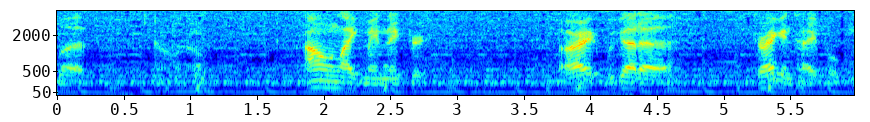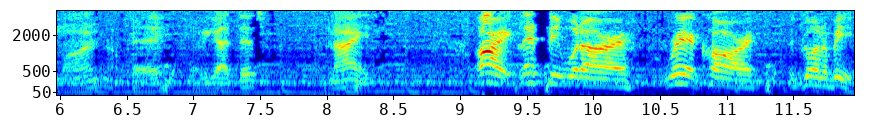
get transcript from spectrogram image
but I don't know. I don't like magnetic. Alright, we got a dragon type Pokemon, okay. We got this, nice. Alright, let's see what our rare card is going to be.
